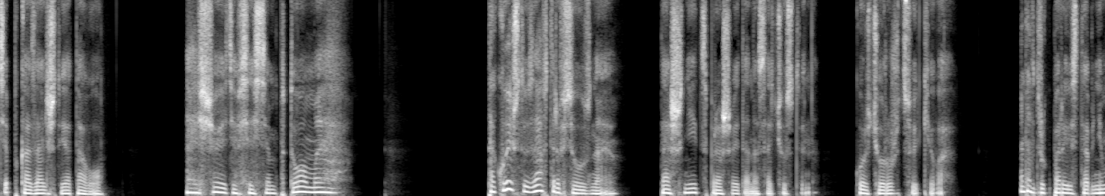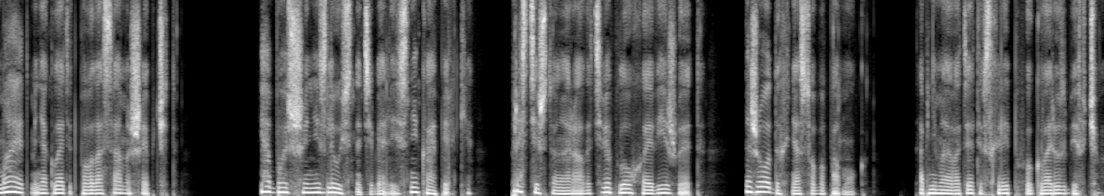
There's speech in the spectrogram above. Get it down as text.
Все показали, что я того. А еще эти все симптомы... Такое, что завтра все узнаю. Тошнит, спрашивает она сочувственно. Корчу рожицу и киваю. Она вдруг порывисто обнимает, меня гладит по волосам и шепчет. «Я больше не злюсь на тебя, Лис, ни капельки. Прости, что нарала, тебе плохо, я вижу это. Даже отдых не особо помог». Обнимаю в ответ и всхлипываю, говорю сбивчиво.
